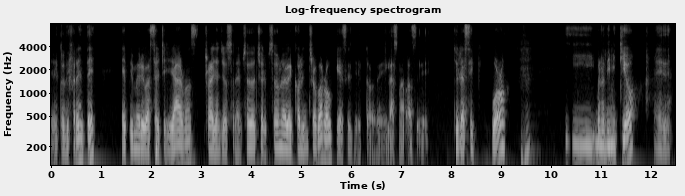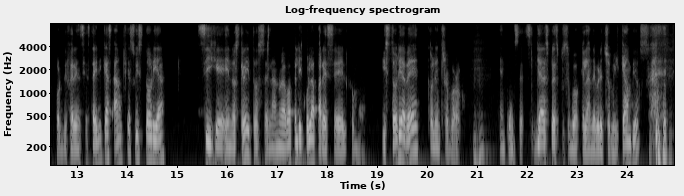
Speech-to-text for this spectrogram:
director diferente. El primero iba a ser J.J. Abrams, Ryan Johnson el episodio 8, el episodio 9, Colin Trevorrow, que es el director de las nuevas de Jurassic World. Y bueno, dimitió por diferencias técnicas, aunque su historia sigue en los créditos. En la nueva película aparece él como historia de Colin Trevorrow. Entonces, ya después pues supongo que le han de haber hecho mil cambios.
